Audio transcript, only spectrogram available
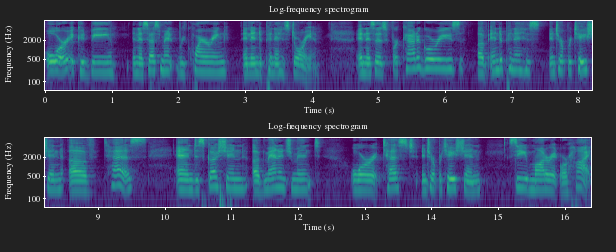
Or it could be an assessment requiring an independent historian. And it says for categories of independent interpretation of tests and discussion of management or test interpretation, see moderate or high.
